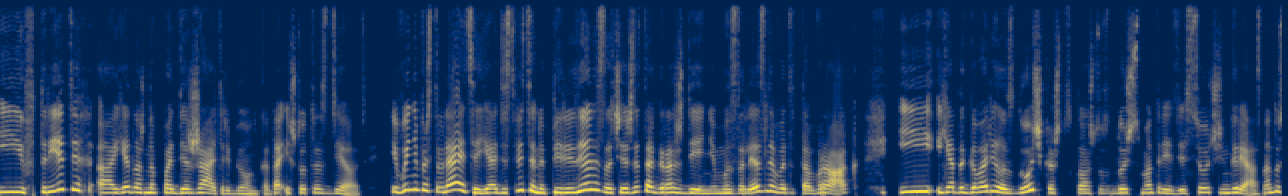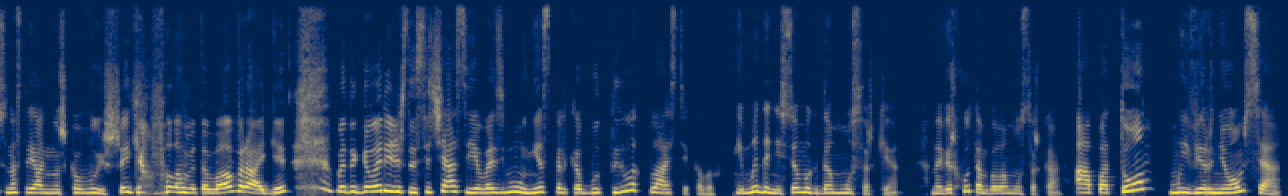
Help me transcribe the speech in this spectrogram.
И в-третьих, а, я должна поддержать ребенка, да, и что-то сделать. И вы не представляете, я действительно перелезла через это ограждение, мы залезли в этот овраг, и я договорилась с дочкой, что сказала, что дочь, смотри, здесь все очень грязно, то есть она стояла немножко выше, я была в этом овраге. Мы договорились, что сейчас я возьму несколько бутылок пластиковых, и мы донесем их до мусорки. Наверху там была мусорка. А потом мы вернемся, а,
